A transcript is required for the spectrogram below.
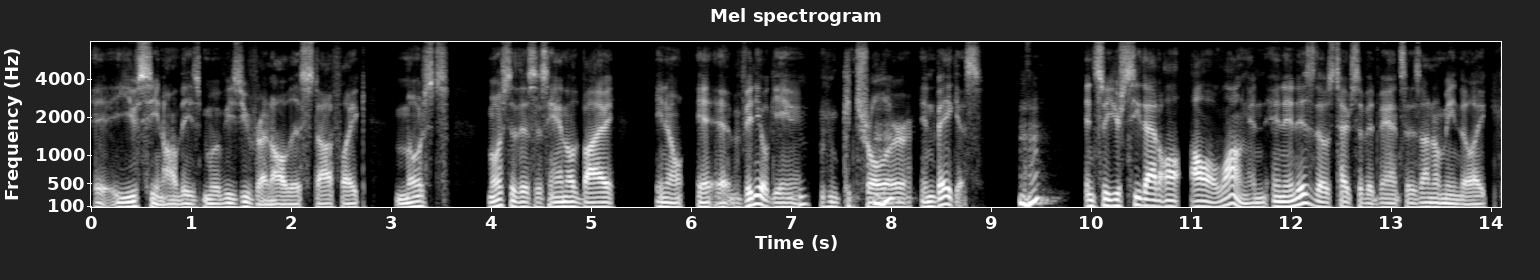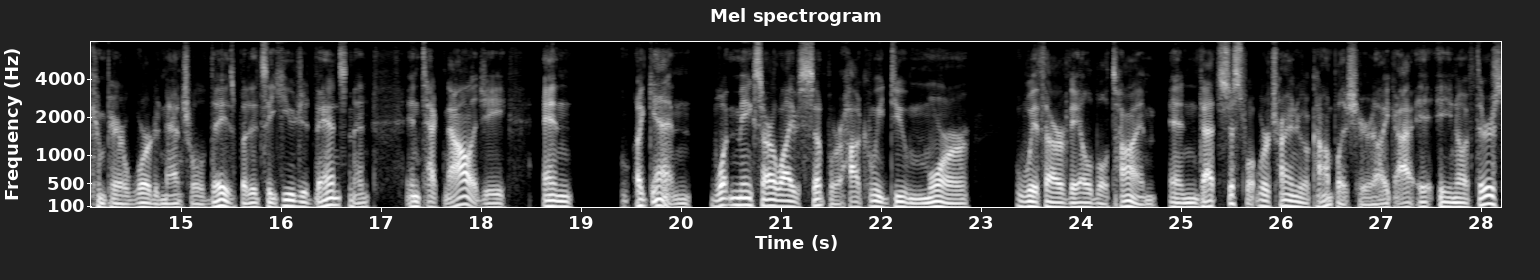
It, you've seen all these movies, you've read all this stuff. Like most most of this is handled by you know a, a video game controller mm-hmm. in Vegas. Mm-hmm. And so you see that all, all along. And, and it is those types of advances. I don't mean to like compare war to natural days, but it's a huge advancement in technology. And again, what makes our lives simpler? How can we do more with our available time? And that's just what we're trying to accomplish here. Like, I, it, you know, if there's,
